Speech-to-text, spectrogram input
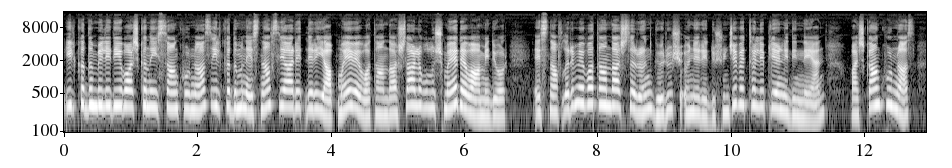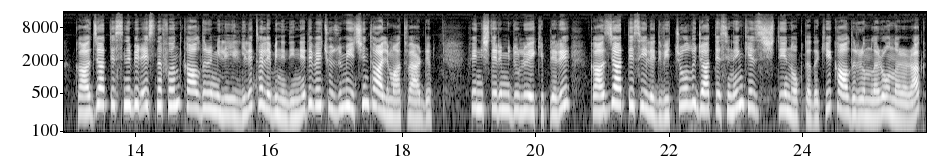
İlk Adım Belediye Başkanı İhsan Kurnaz, İlk Adım'ın esnaf ziyaretleri yapmaya ve vatandaşlarla buluşmaya devam ediyor. Esnafların ve vatandaşların görüş, öneri, düşünce ve taleplerini dinleyen Başkan Kurnaz, Gazi Caddesi'ne bir esnafın kaldırım ile ilgili talebini dinledi ve çözümü için talimat verdi. Fen İşleri Müdürlüğü ekipleri Gazi Caddesi ile Divitçioğlu Caddesi'nin kesiştiği noktadaki kaldırımları onararak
